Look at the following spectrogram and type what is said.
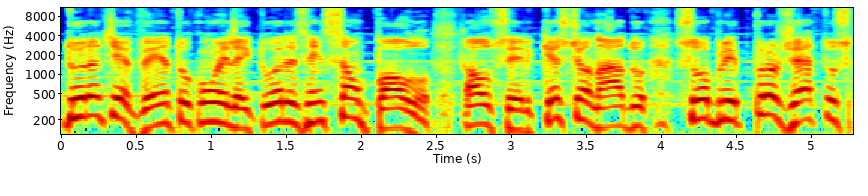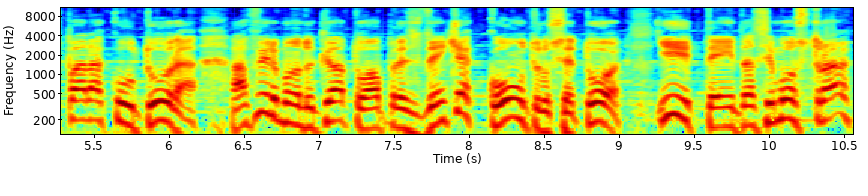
durante evento com eleitores em São Paulo, ao ser questionado sobre projetos para a cultura, afirmando que o atual presidente é contra o setor e tenta se mostrar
